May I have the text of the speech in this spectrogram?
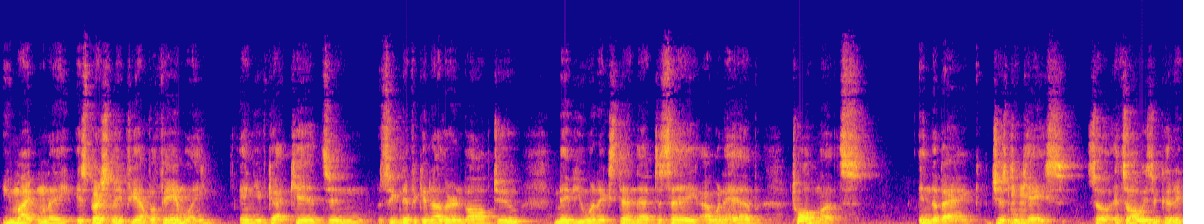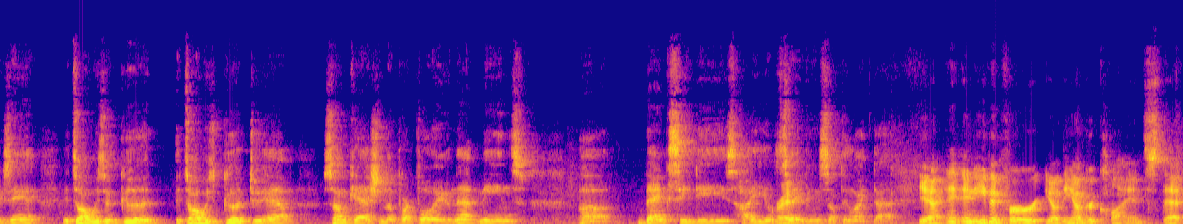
you might want to, especially if you have a family and you've got kids and a significant other involved too, maybe you want to extend that to say, I want to have 12 months in the bank just in mm-hmm. case. So it's always a good exam. It's always a good. It's always good to have some cash in the portfolio, and that means uh, bank CDs, high yield right. savings, something like that. Yeah, and, and, even for you know the younger clients that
